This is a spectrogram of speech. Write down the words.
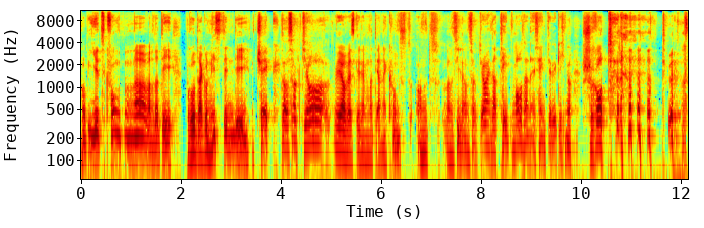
habe ich jetzt gefunden, ne, wenn da die Protagonistin, die Jack, da sagt, ja, ja, weil es geht um moderne Kunst und wenn sie dann sagt, ja, in der Tate Modern, es hängt ja wirklich nur Schrott dort.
